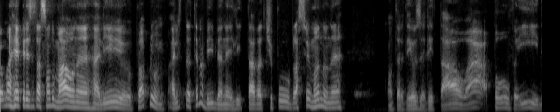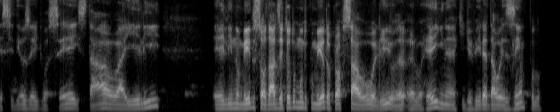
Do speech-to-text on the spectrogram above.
foi uma representação do mal, né? Ali, o próprio. Ali tá até na Bíblia, né? Ele tava, tipo, blasfemando, né? Contra Deus ali e tal. Ah, povo aí, desse Deus aí de vocês tal. Aí ele. Ele, no meio dos soldados, aí todo mundo com medo, o próprio Saul ali, era o rei, né? Que deveria dar o exemplo.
